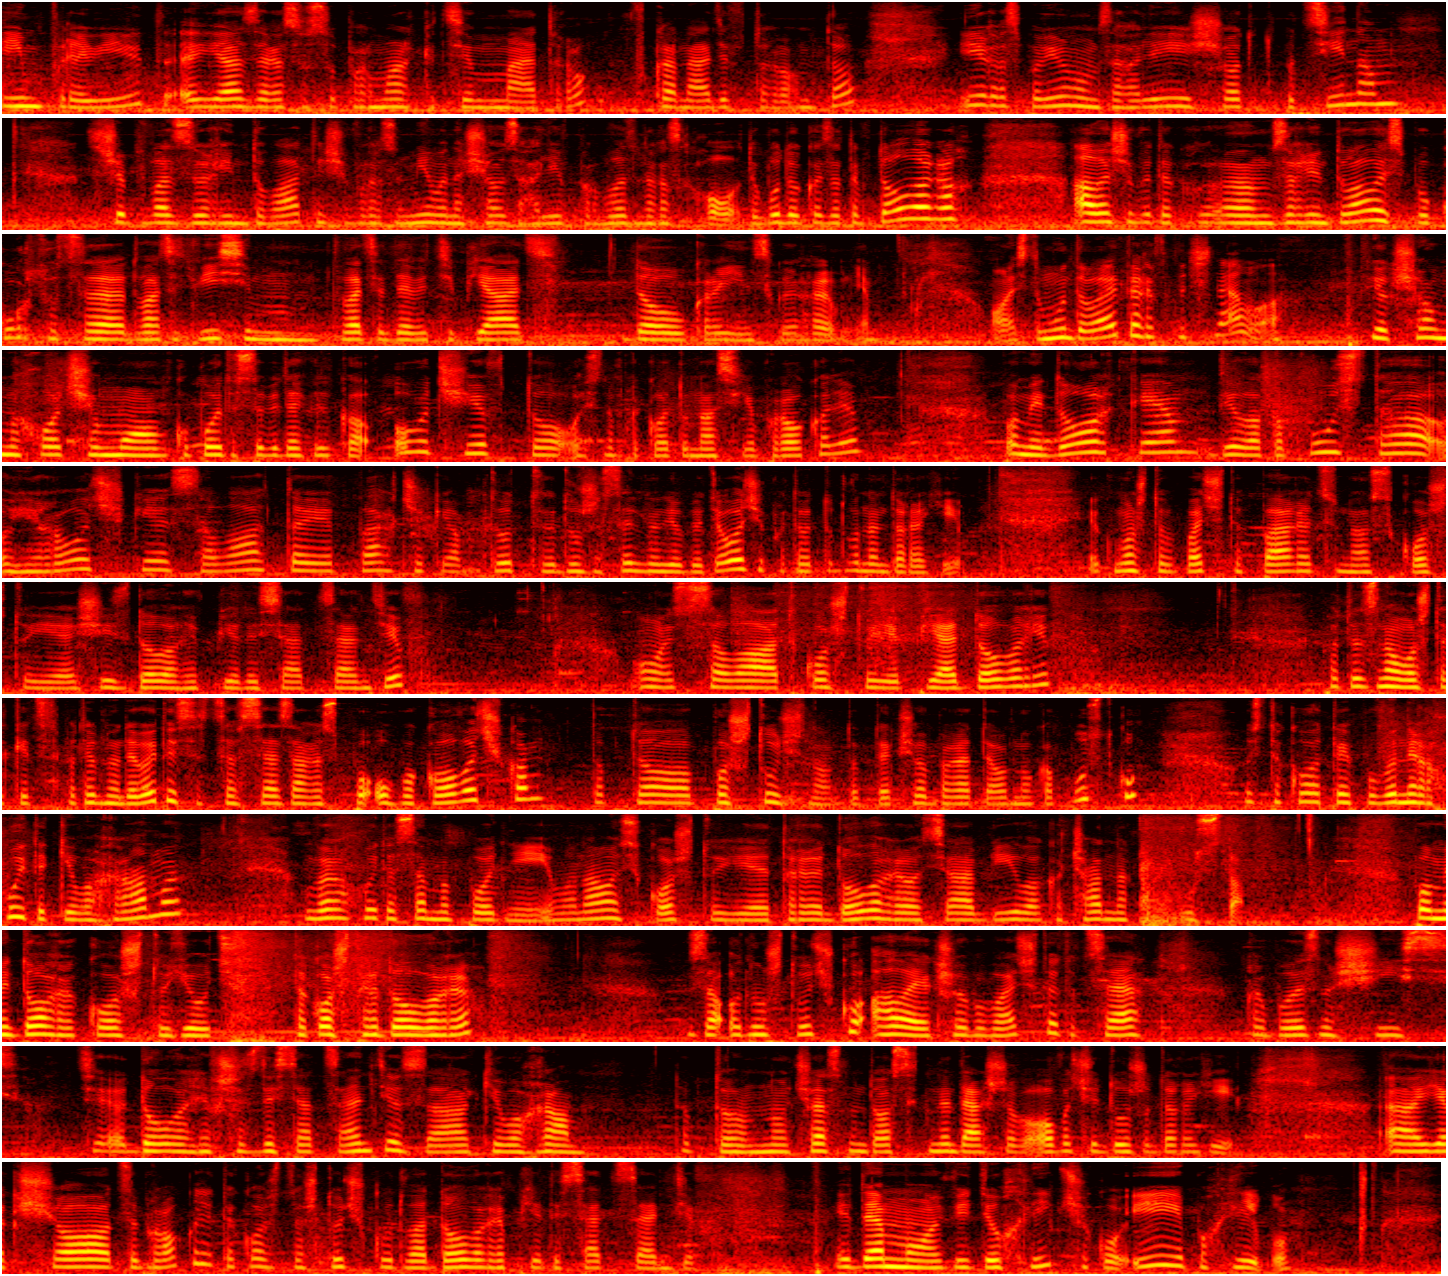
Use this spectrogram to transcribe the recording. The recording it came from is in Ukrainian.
Всім привіт! Я зараз у супермаркеті Метро в Канаді, в Торонто, і розповім вам взагалі, що тут по цінам, щоб вас зорієнтувати, щоб ви розуміли, на що взагалі приблизно розраховувати. Буду казати в доларах, але щоб ви так ем, зорієнтувались, по курсу це 28-29,5 до української гривні. Ось тому давайте розпочнемо. Якщо ми хочемо купити собі декілька овочів, то ось, наприклад, у нас є брокколі, помідорки, біла капуста, огірочки, салати, перчики. Тут дуже сильно люблять овочі, проте тут вони дорогі. Як можете побачити, перець у нас коштує 6 доларів 50 центів. Ось салат коштує 5 доларів. Проте знову ж таки це потрібно дивитися, це все зараз по упаковочкам, тобто поштучно. Тобто, якщо берете одну капустку, ось такого типу, ви не рахуйте кілограми, ви рахуйте саме по одній. І Вона ось коштує 3 долари, оця біла качанна капуста. Помідори коштують також 3 долари за одну штучку, але якщо ви побачите, то це приблизно 6 доларів 60 центів за кілограм. Тобто, ну чесно, досить недешево, овочі дуже дорогі. Е, Якщо це брокколі, також за штучку 2 долари 50 центів. Йдемо в відділ хлібчику і по хлібу.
